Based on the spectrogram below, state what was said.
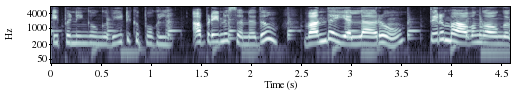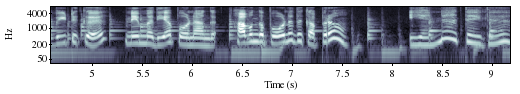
இப்ப நீங்க உங்க வீட்டுக்கு போகலாம். அப்படின்னு சொன்னதும் வந்த எல்லாரும் திரும்ப அவங்க அவங்க வீட்டுக்கு நிம்மதியா போனாங்க. அவங்க போனதுக்கு அப்புறம் என்ன அத்தை இது?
